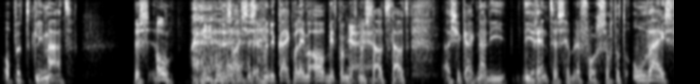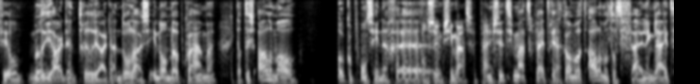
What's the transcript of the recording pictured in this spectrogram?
op het klimaat. Dus, Oh, dus als je zegt, maar nu kijken we alleen maar, oh, bitcoin, bitcoin, Ja, ja. stout, stout. Als je kijkt naar die, die rentes, hebben ervoor gezorgd dat onwijs veel miljarden, triljarden aan dollars in omloop kwamen. Dat is allemaal ook op onzinnige Consumptiemaatschappij. consumptiemaatschappij terechtkomen, wat allemaal tot vervuiling leidt.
